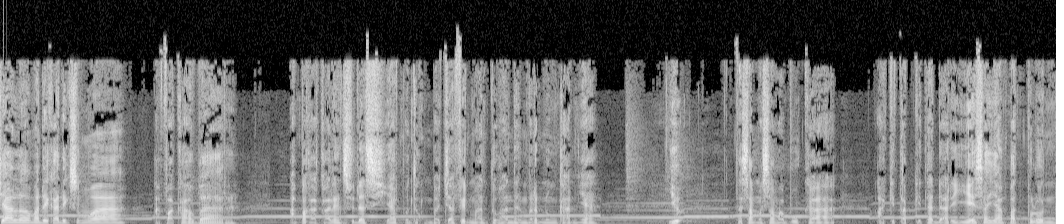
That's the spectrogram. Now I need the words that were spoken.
Shalom adik-adik semua, apa kabar? Apakah kalian sudah siap untuk membaca firman Tuhan dan merenungkannya? Yuk, kita sama-sama buka Alkitab kita dari Yesaya 46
